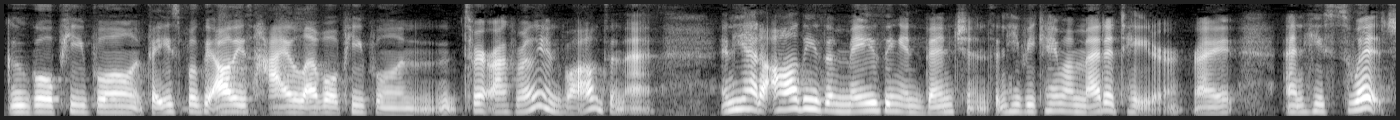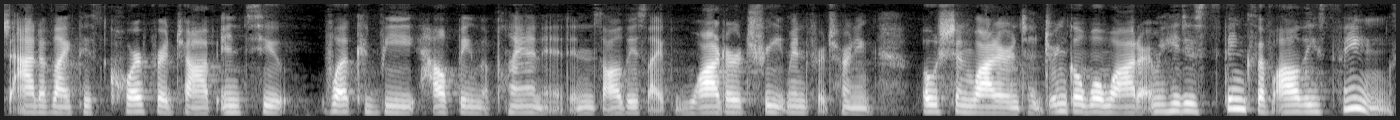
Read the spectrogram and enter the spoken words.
google people and facebook all these high level people and spirit rock's really involved in that and he had all these amazing inventions and he became a meditator, right? And he switched out of like this corporate job into what could be helping the planet. And it's all these like water treatment for turning ocean water into drinkable water. I mean, he just thinks of all these things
